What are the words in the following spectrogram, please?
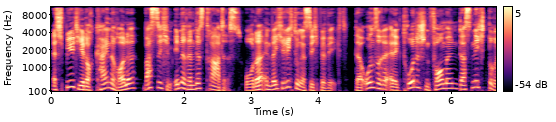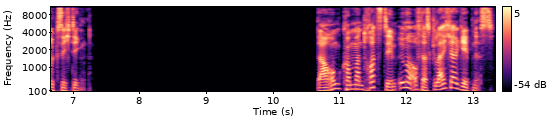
Es spielt jedoch keine Rolle, was sich im Inneren des Drahtes oder in welche Richtung es sich bewegt, da unsere elektronischen Formeln das nicht berücksichtigen. Darum kommt man trotzdem immer auf das gleiche Ergebnis.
